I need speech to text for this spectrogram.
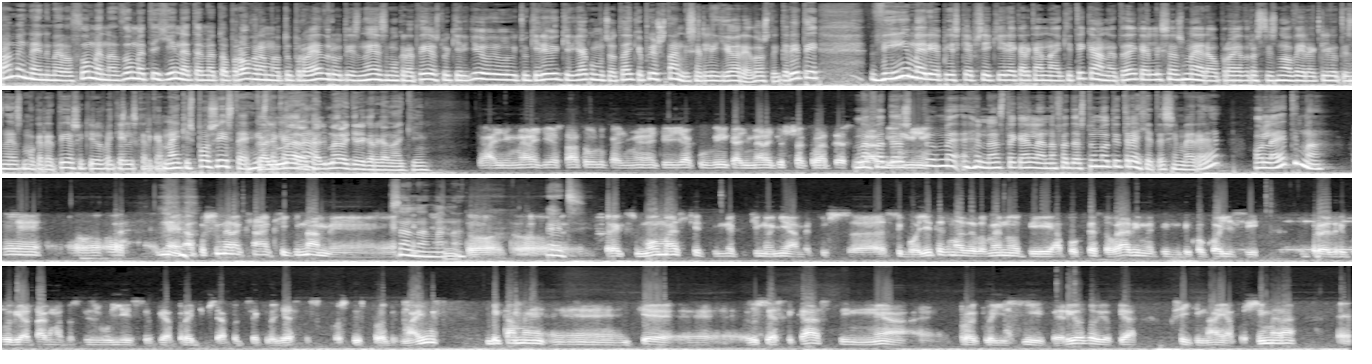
Πάμε να ενημερωθούμε, να δούμε τι γίνεται με το πρόγραμμα του Προέδρου της Νέας Δημοκρατίας, του, κυρίου, του κυρίου Κυριάκου Μητσοτάκη, ο οποίος φτάνει σε λίγη ώρα εδώ στην Κρήτη. Διήμερη επίσκεψη, κύριε Καρκανάκη. Τι κάνετε, καλή σας μέρα. Ο Πρόεδρος της Νόβα Ηρακλείου της Νέας Δημοκρατίας, ο κύριος Βαγγέλης Καρκανάκης. Πώς είστε, Καλημέρα, καλημέρα κύριε Καρκανάκη. Καλημέρα κύριε Στάθολου, καλημέρα κύριε Γιακουβή, καλημέρα και στους ακροατές Να φανταστούμε, να είστε καλά, να φανταστούμε ότι τρέχετε σήμερα, ε; όλα έτοιμα; Ε, ναι, από σήμερα ξαναξεκινάμε Ξανά, μάνα. το, το τρέξιμό μας και την επικοινωνία με τους uh, συμπολίτες μας δεδομένου ότι από χθες το βράδυ με την διχοκόλληση του Προεδρικού Διατάγματος της Βουλής η οποία προέκυψε από τις εκλογές της 21ης Μαΐου μπήκαμε ε, και ε, ουσιαστικά στη νέα ε, προεκλογική περίοδο η οποία ξεκινάει από σήμερα ε,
